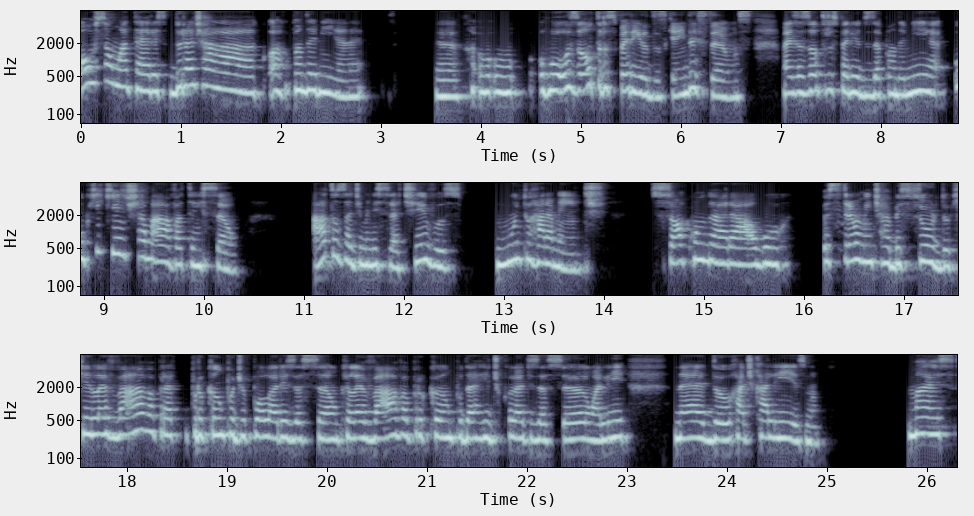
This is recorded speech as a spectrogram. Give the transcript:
ou são matérias durante a, a pandemia, né? Uh, os outros períodos que ainda estamos, mas os outros períodos da pandemia, o que, que chamava atenção? Atos administrativos, muito raramente. Só quando era algo extremamente absurdo que levava para o campo de polarização, que levava para o campo da ridicularização ali, né, do radicalismo. Mas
